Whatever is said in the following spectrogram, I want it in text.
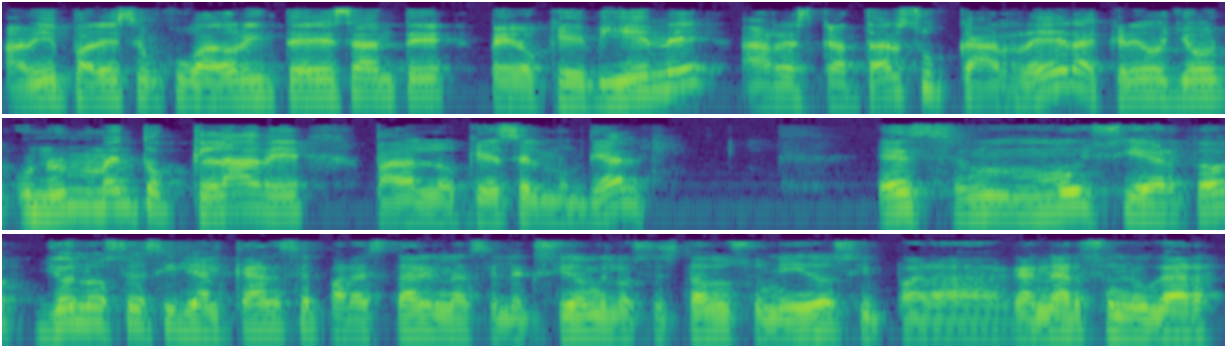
A mí me parece un jugador interesante, pero que viene a rescatar su carrera, creo yo, en un momento clave para lo que es el Mundial. Es muy cierto. Yo no sé si le alcance para estar en la selección de los Estados Unidos y para ganarse un lugar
